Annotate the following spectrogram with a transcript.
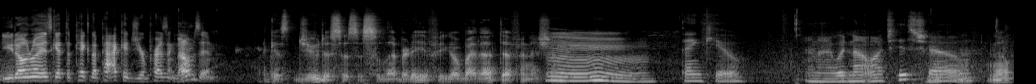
You don't always get to pick the package your present Nope. comes in. I guess Judas is a celebrity if you go by that definition. Mm, thank you. And I would not watch his show. No.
